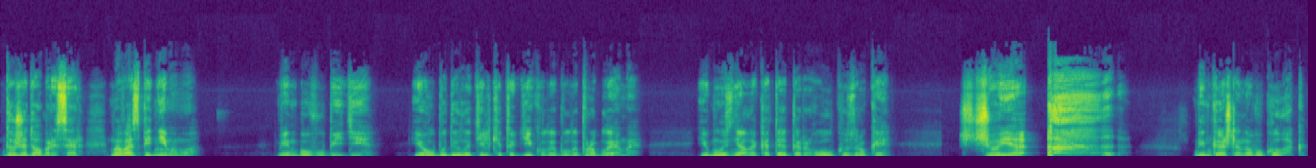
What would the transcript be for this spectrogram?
Дуже добре, сер, ми вас піднімемо. Він був у біді. Його будили тільки тоді, коли були проблеми. Йому зняли катетер, голку з руки. Що я. Він кашлянув у кулак.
